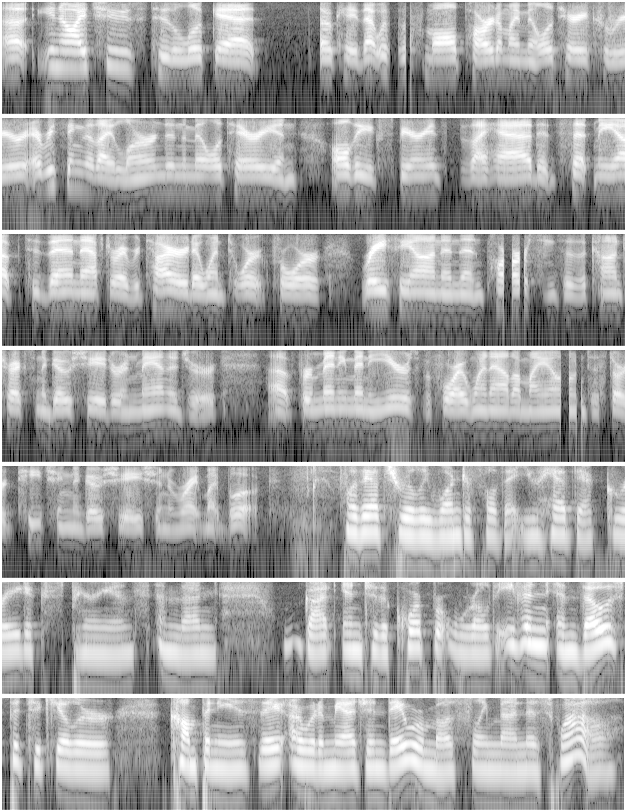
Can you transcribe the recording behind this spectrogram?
uh, you know, I choose to look at okay, that was a small part of my military career. Everything that I learned in the military and all the experiences I had had set me up to then, after I retired, I went to work for Raytheon and then Parsons as a contracts negotiator and manager uh, for many, many years before I went out on my own to start teaching negotiation and write my book. Well, that's really wonderful that you had that great experience and then got into the corporate world, even in those particular companies, they I would imagine they were mostly men as well.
